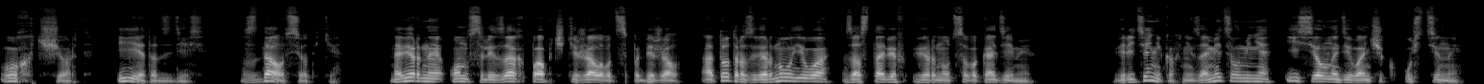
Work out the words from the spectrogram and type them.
Ох, черт, и этот здесь. Сдал все таки Наверное, он в слезах папочке жаловаться побежал, а тот развернул его, заставив вернуться в академию. Веретенников не заметил меня и сел на диванчик у стены.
